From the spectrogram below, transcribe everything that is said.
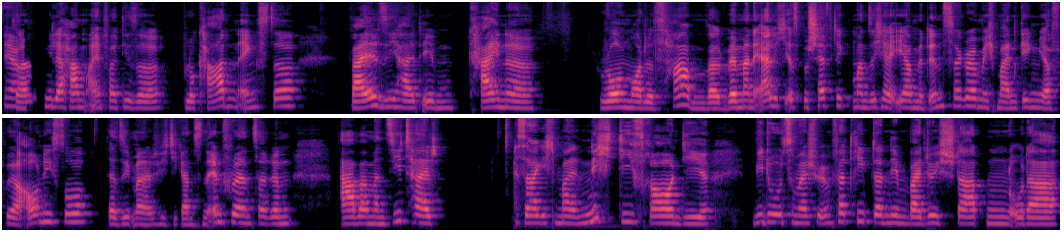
Ja. Sondern viele haben einfach diese Blockaden, Ängste, weil sie halt eben keine Role Models haben. Weil wenn man ehrlich ist, beschäftigt man sich ja eher mit Instagram. Ich meine, ging ja früher auch nicht so. Da sieht man natürlich die ganzen Influencerinnen, aber man sieht halt, sage ich mal, nicht die Frauen, die wie du zum Beispiel im Vertrieb dann nebenbei durchstarten oder,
